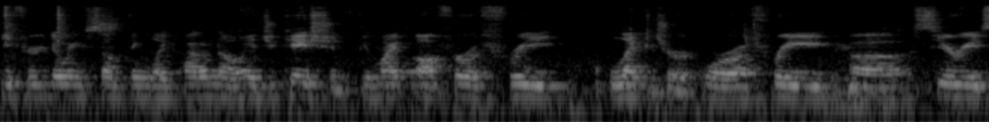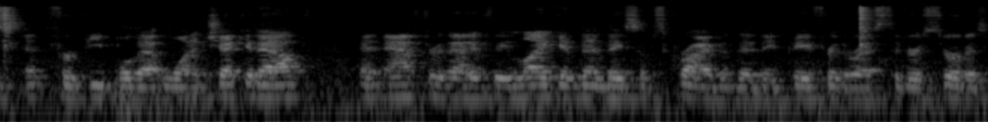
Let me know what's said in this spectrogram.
If you're doing something like, I don't know, education, you might offer a free lecture or a free uh, series for people that want to check it out. And after that, if they like it, then they subscribe and then they pay for the rest of your service.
